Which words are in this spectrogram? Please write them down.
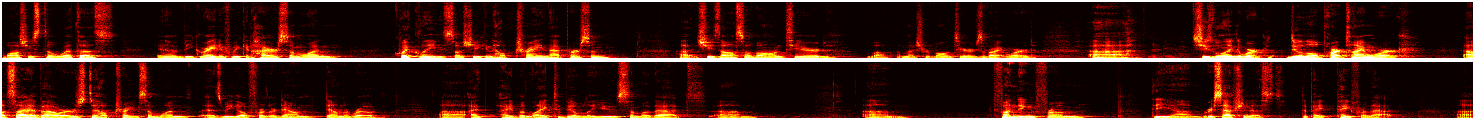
while she's still with us, and it would be great if we could hire someone quickly so she can help train that person. Uh, She's also volunteered, well, I'm not sure volunteered is the right word. Uh, She's willing to work, do a little part-time work outside of hours to help train someone as we go further down, down the road. Uh, I, I would like to be able to use some of that um, um, funding from the um, receptionist to pay, pay for that. Uh,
